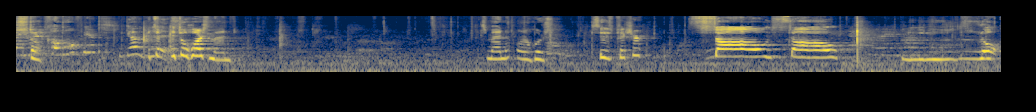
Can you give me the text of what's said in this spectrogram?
Stuff. It's a, it's a horseman. It's man on a horse. See this picture? So, so long.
